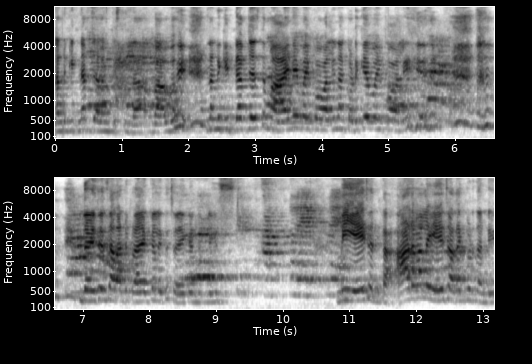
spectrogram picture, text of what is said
నన్ను కిడ్నాప్ చేయాలనిపిస్తుందా? బాబోయ్ నన్ను కిడ్నాప్ చేస్తే మా ఆయన ఏమైపోవాలి నా కొడుకు ఏమైపోవాలి దయచేసి అలాంటి ప్రయోగాలు అయితే చేయకండి ప్లీజ్ మీ ఏజ్ ఎంత? ఆడవాళ్ళ ఏజ్ అడగకూడదండి.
